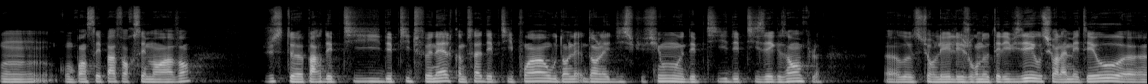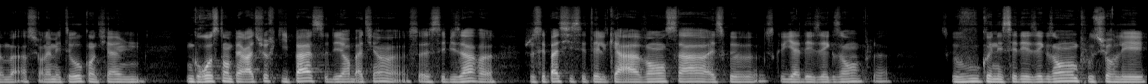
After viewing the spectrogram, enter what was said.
qu'on pensait pas forcément avant juste euh, par des, petits, des petites fenêtres comme ça, des petits points, ou dans les, dans les discussions, des petits, des petits exemples euh, sur les, journaux télévisés ou sur la météo. Euh, bah, sur la météo, quand il y a une, grosse température qui passe, dire bah tiens, c'est bizarre, je ne sais pas si c'était le cas avant ça, est-ce qu'il est qu'il y a des exemples Est-ce que vous connaissez des exemples Ou sur les.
